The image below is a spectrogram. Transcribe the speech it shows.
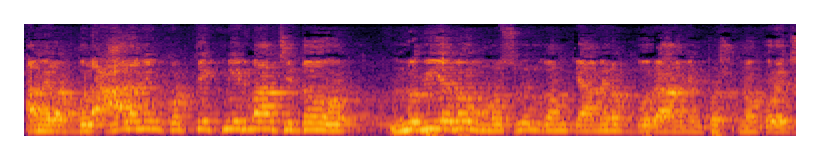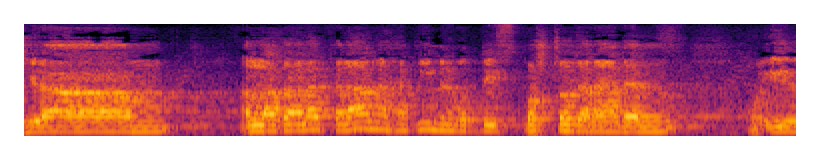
আমি রব্বুল আলমিন কর্তৃক নির্বাচিত নবী এবং রসুলগণকে আমি রব্বুল আলমিন প্রশ্ন করেছিলাম আল্লাহ তাআলা কালাম হাকিমের মধ্যে স্পষ্ট জানা দেন وَإِذْ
